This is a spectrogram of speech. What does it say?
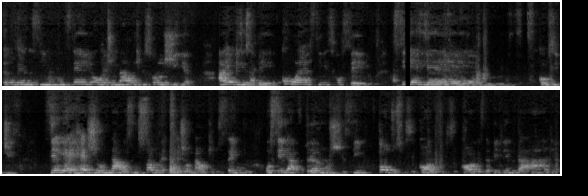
eu tô vendo assim, um conselho regional de psicologia. Aí eu queria saber como é assim esse conselho. Se ele é, como se diz, se ele é regional, assim, só do, regional aqui do centro, ou se ele abrange, assim, todos os psicólogos e psicólogas, dependendo da área,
